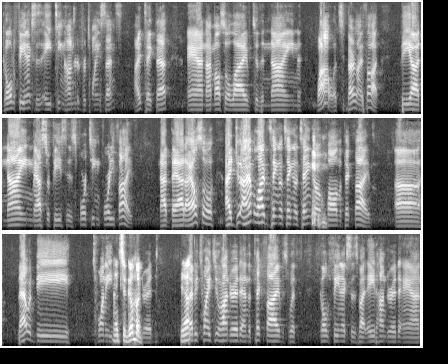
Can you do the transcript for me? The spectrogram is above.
Gold Phoenix is eighteen hundred for twenty cents. I'd take that, and I'm also alive to the nine. Wow, it's better than I thought. The uh, nine masterpiece is fourteen forty five. Not bad. I also I do I am alive to Tango Tango Tango Paul in the pick five. Uh, that would be twenty. That's a good one. Yeah. That'd be 2200 and the pick fives with Gold Phoenix is about 800 and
